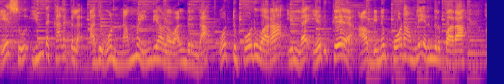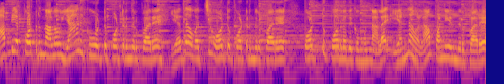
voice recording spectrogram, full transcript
இயேசு இந்த காலத்துல அதுவும் நம்ம இந்தியாவில் வாழ்ந்திருந்தா ஓட்டு போடுவாரா? இல்ல எதுக்கு? அப்படின்னு போடாமலே இருந்திருப்பாரா? அப்படியே போட்டிருந்தாலும் யாருக்கு ஓட்டு போட்டிருந்திருப்பாரு? எதை வச்சு ஓட்டு போட்டிருந்திருப்பாரு? ஓட்டு போடுறதுக்கு முன்னால என்னவெல்லாம் பண்ணியிருந்திருப்பாரு?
